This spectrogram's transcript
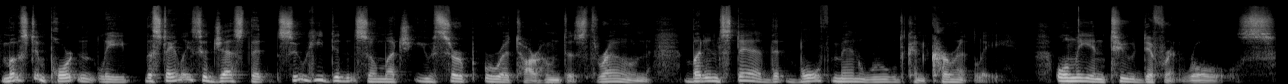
Most importantly, the stele suggests that Suhi didn't so much usurp Uratarhunta's throne, but instead that both men ruled concurrently, only in two different roles.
